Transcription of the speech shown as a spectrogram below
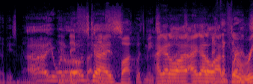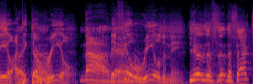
movies, man. Ah, you're one They- of they those fu- they guys. fuck with me. I too got a lot. much. I got a lot I think of friends. they're real. I like think they're that. real. Nah, they man. feel real to me. You know, the, the fact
